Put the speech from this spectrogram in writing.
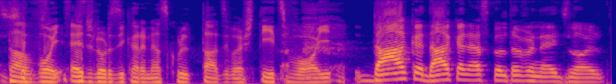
Da, voi, edgelor zi care ne ascultați, vă știți voi. Dacă, dacă ne ascultă vreun Edgelord,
